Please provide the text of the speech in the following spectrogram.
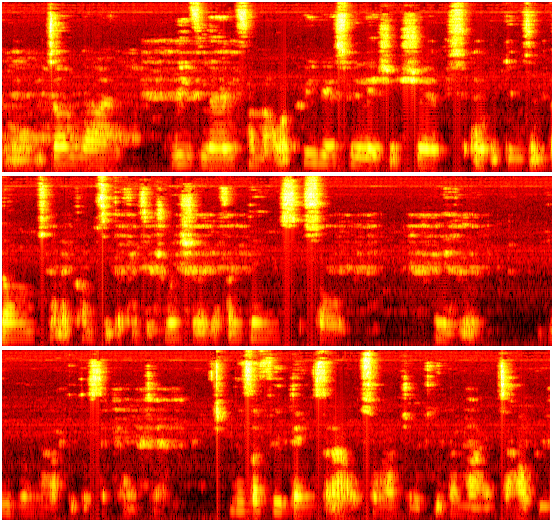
we know what we don't want. We've learned from our previous relationships all the do's and don'ts when it comes to different situations, different things. So believe me, you will not be disappointed. There's a few things that I also want you to keep in mind to help you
